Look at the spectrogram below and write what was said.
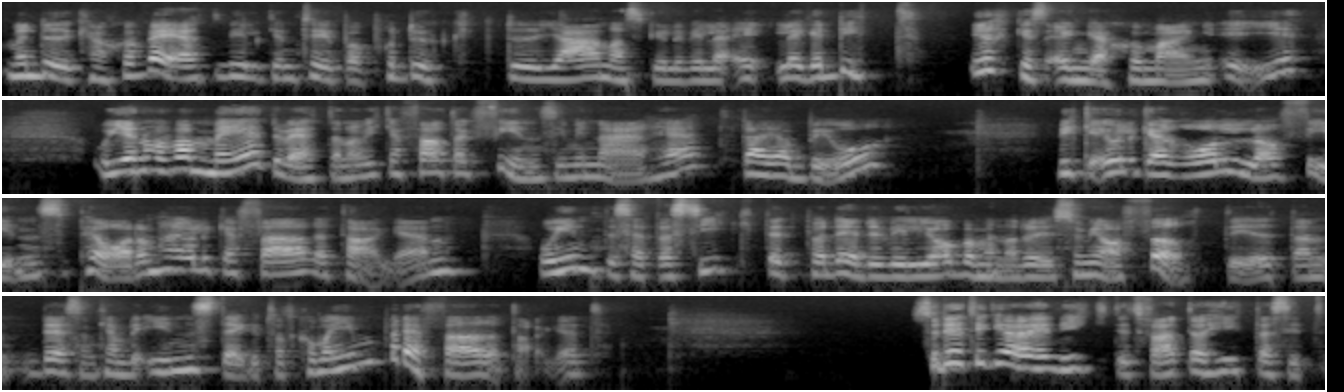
men du kanske vet vilken typ av produkt du gärna skulle vilja e-, lägga ditt yrkesengagemang i. Och genom att vara medveten om vilka företag finns i min närhet, där jag bor, vilka olika roller finns på de här olika företagen och inte sätta siktet på det du vill jobba med när du är som jag 40 utan det som kan bli insteget för att komma in på det företaget. Så det tycker jag är viktigt för att då hitta sitt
